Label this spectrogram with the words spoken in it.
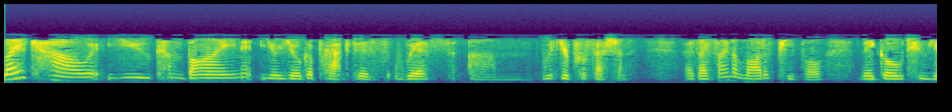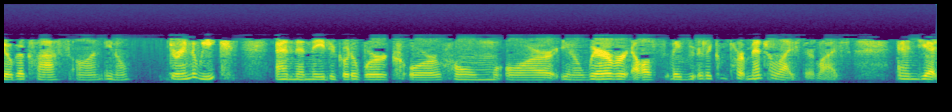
like how you combine your yoga practice with um, with your profession. As I find a lot of people, they go to yoga class on you know during the week, and then they either go to work or home or you know wherever else. They really compartmentalize their lives, and yet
